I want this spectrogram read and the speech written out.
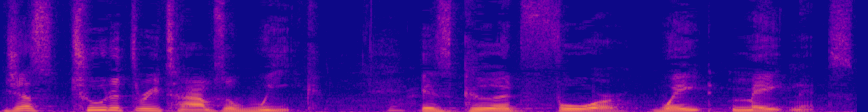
just two to three times a week is good for weight maintenance.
